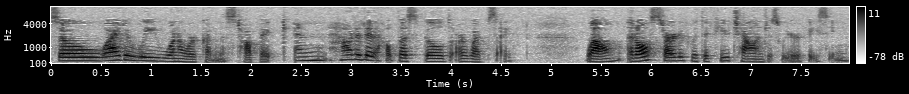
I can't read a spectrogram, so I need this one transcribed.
So, why do we want to work on this topic, and how did it help us build our website? Well, it all started with a few challenges we were facing.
